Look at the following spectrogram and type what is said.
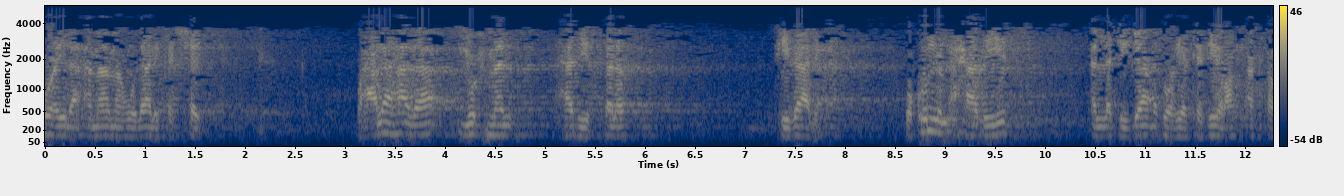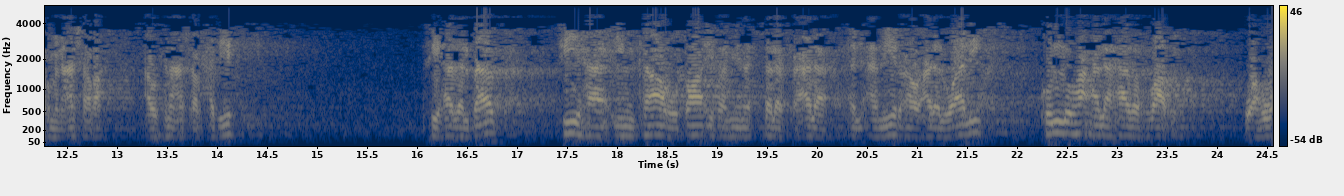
فعل أمامه ذلك الشيء. وعلى هذا يحمل هدي السلف في ذلك. وكل الأحاديث التي جاءت وهي كثيرة أكثر من عشرة أو اثنى عشر حديث في هذا الباب فيها إنكار طائفة من السلف على الأمير أو على الوالي كلها على هذا الضابط وهو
